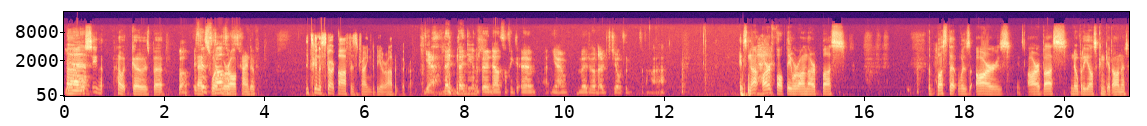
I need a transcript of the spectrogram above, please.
Yeah. Uh, we'll see how it goes, but Well, it's that's what we're all kind of. It's going to start off as trying to be a Robin Hood run. Yeah, then, then you're going to burn down something, um, you know, murder a load of children, something like that. It's not our fault they were on our bus. The bus that was ours. It's our bus. Nobody else can get on it.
